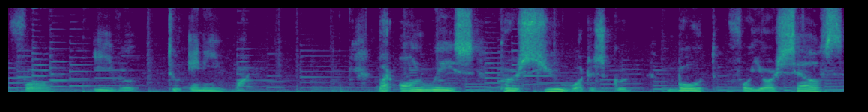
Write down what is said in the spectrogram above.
for evil to anyone, but always pursue what is good, both for yourselves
